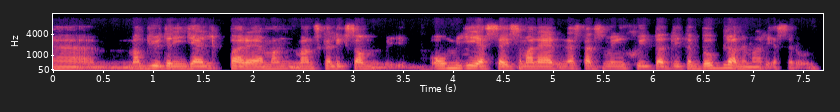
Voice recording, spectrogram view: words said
eh, man bjuder in hjälpare, man, man ska liksom omge sig så man är nästan som en skyddad liten bubbla när man reser runt.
